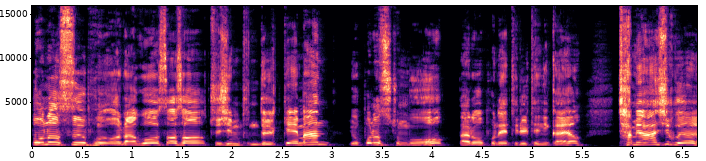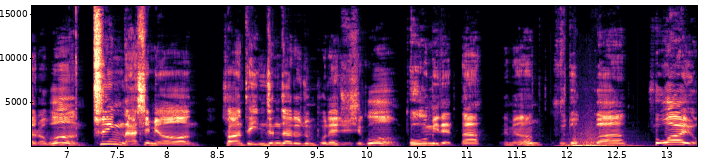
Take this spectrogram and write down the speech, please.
보너스라고 써서 주신 분들께만 요 보너스 종목 따로 보내드릴 테니까요. 참여하시고요, 여러분. 수익 나시면 저한테 인증 자료 좀 보내주시고 도움이 됐다. 그러면 구독과 좋아요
